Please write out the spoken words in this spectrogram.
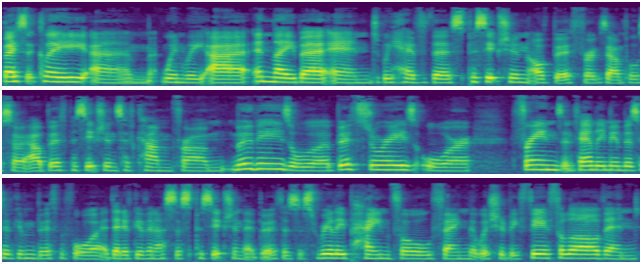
basically, um, when we are in labour and we have this perception of birth, for example, so our birth perceptions have come from movies or birth stories or friends and family members who've given birth before that have given us this perception that birth is this really painful thing that we should be fearful of and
